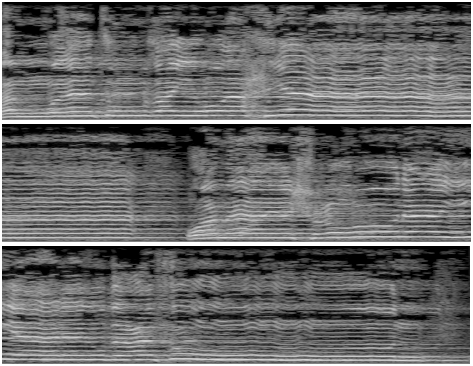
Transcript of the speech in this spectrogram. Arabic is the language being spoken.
أَمْوَاتٌ غَيْرُ أَحْيَاءٍ ۖ وَمَا يَشْعُرُونَ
